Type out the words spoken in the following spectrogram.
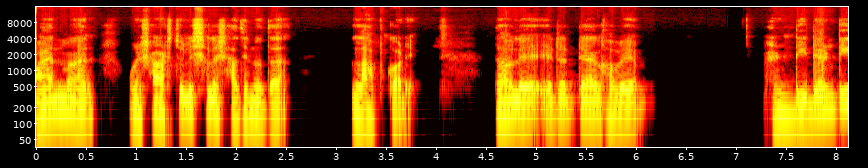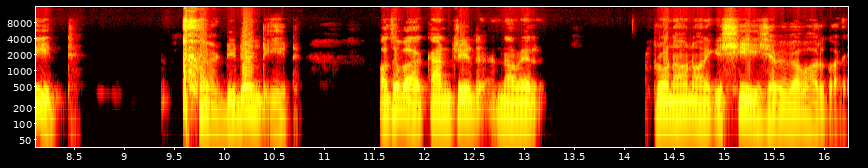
মায়ানমার উনিশশো আটচল্লিশ সালে স্বাধীনতা লাভ করে। তাহলে এটার ট্যাগ হবে ডিডেন্ট ইট ডিডেন্ট ইট অথবা কান্ট্রির নামের প্রোনাউন অনেকে সি হিসেবে ব্যবহার করে।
